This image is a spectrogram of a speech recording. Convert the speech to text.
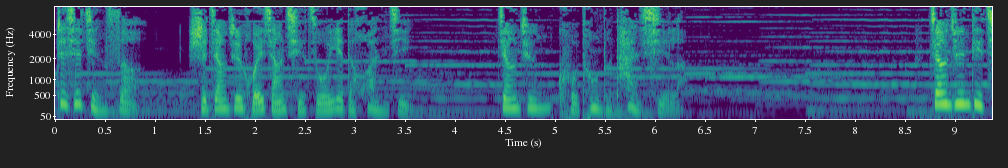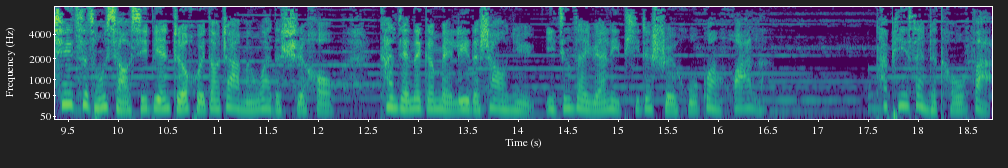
这些景色使将军回想起昨夜的幻境，将军苦痛的叹息了。将军第七次从小溪边折回到栅门外的时候，看见那个美丽的少女已经在园里提着水壶灌花了。她披散着头发，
